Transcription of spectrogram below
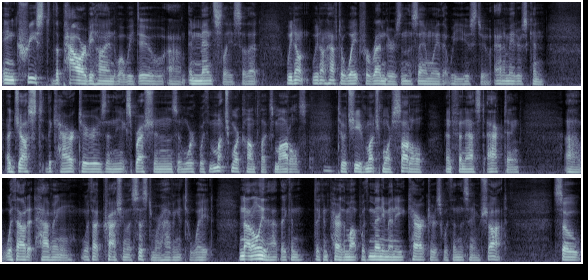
increased the power behind what we do um, immensely so that we don't, we don't have to wait for renders in the same way that we used to. Animators can adjust the characters and the expressions and work with much more complex models to achieve much more subtle and finessed acting uh, without it having, without crashing the system or having it to wait. Not only that, they can, they can pair them up with many, many characters within the same shot. So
